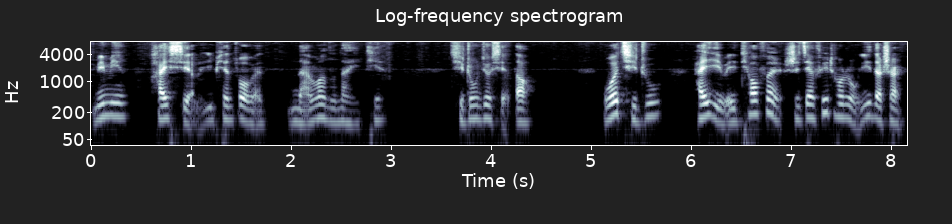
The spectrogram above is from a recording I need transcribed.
明明还写了一篇作文《难忘的那一天》。其中就写道：“我起初还以为挑粪是件非常容易的事儿，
